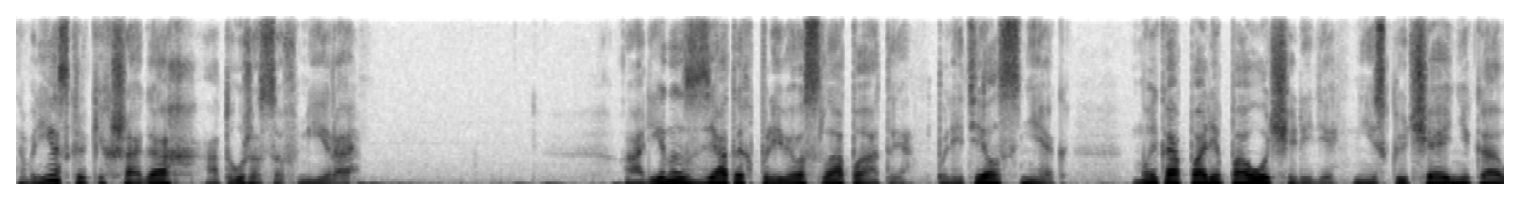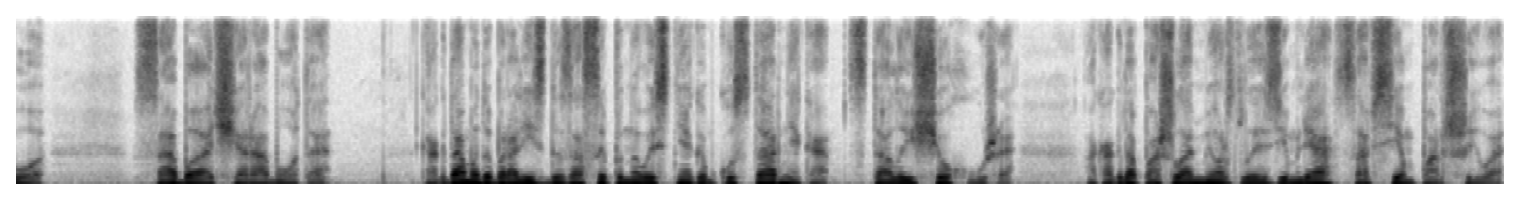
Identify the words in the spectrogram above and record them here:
в нескольких шагах от ужасов мира. Один из взятых привез лопаты. Полетел снег. Мы копали по очереди, не исключая никого. Собачья работа. Когда мы добрались до засыпанного снегом кустарника, стало еще хуже. А когда пошла мерзлая земля, совсем паршиво.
